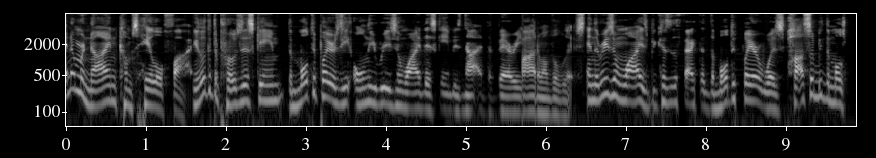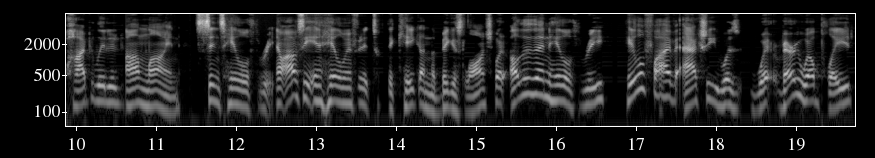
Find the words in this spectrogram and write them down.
At number 9 comes Halo 5. When you look at the pros of this game, the multiplayer is the only reason why this game is not at the very bottom of the list. And the reason why is because of the fact that the multiplayer was possibly the most populated online since Halo 3. Now, obviously, in Halo Infinite took the cake on the biggest launch, but other than Halo 3, Halo 5 actually was very well played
